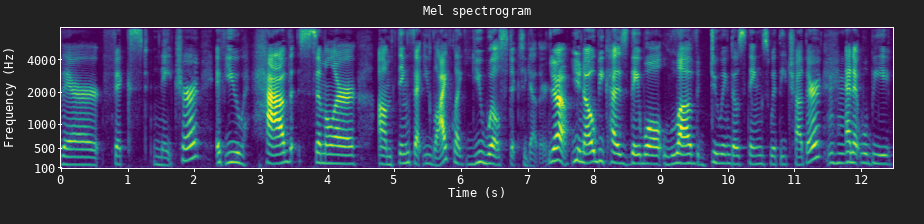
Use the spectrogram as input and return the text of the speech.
their fixed nature, if you have similar um, things that you like, like you will stick together. Yeah. You know, because they will love doing those things with each other Mm-hmm. and it will be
